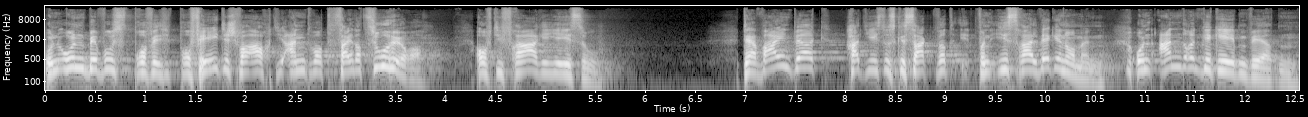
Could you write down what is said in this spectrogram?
Und unbewusst prophetisch war auch die Antwort seiner Zuhörer auf die Frage Jesu. Der Weinberg, hat Jesus gesagt, wird von Israel weggenommen und anderen gegeben werden.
